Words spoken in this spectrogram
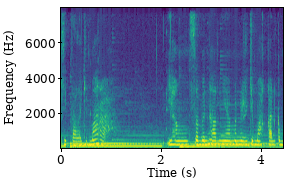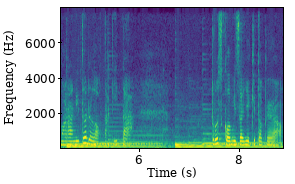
kita lagi marah, yang sebenarnya menerjemahkan kemarahan itu adalah otak kita. Terus kalau misalnya kita kayak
